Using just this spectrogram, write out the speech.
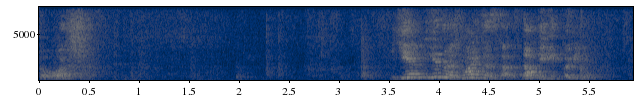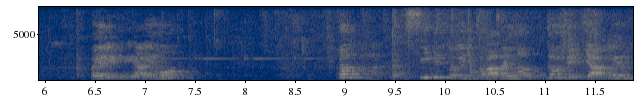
Тож. Є, і зда- здати відповіді. Перевіряємо. Так, всі відповіді правильно. Дуже дякую.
